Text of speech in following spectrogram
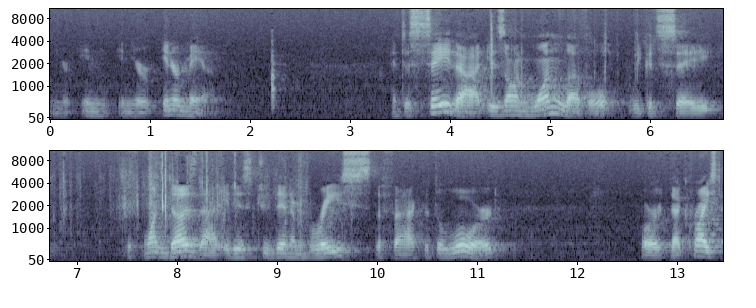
in your, in, in your inner man. And to say that is on one level, we could say, if one does that, it is to then embrace the fact that the Lord, or that Christ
